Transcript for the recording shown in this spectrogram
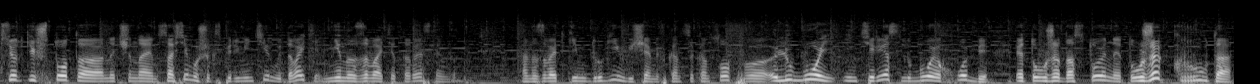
все-таки что-то начинаем совсем уж экспериментировать. Давайте не называть это рестлингом, а называть какими-то другими вещами. В конце концов, э, любой интерес, любое хобби, это уже достойно, это уже круто.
